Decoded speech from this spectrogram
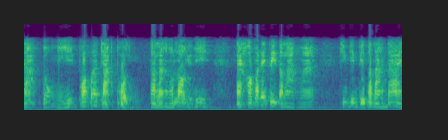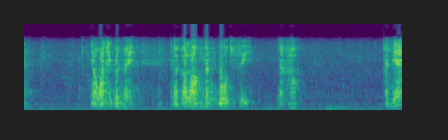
จากตรงนี้ เพราะมาจากผลตารางทดลองอยู่นี่ แต่เขาไม่ได้ตีตารางมา จริง ๆ ตีตารางได้แต่ว่าทำยังไง เธอก็ลองนั่งบวกสินะครับ อันเนี้ย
